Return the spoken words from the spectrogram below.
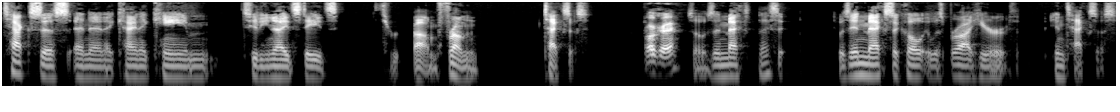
Texas, and then it kind of came to the United States through, um, from Texas. okay. So it was in Mex. I say- It was in Mexico. It was brought here in Texas,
